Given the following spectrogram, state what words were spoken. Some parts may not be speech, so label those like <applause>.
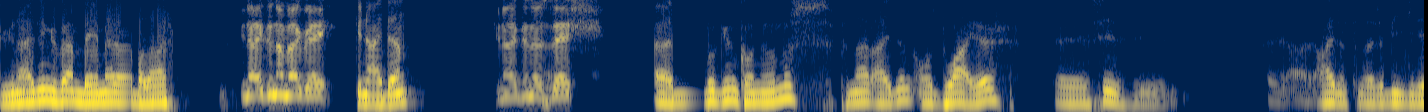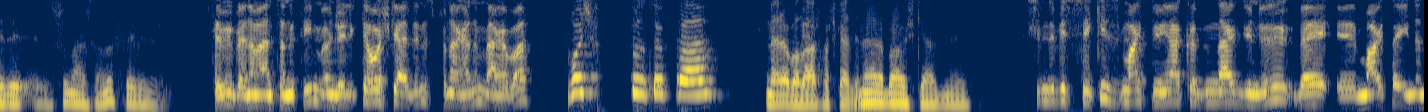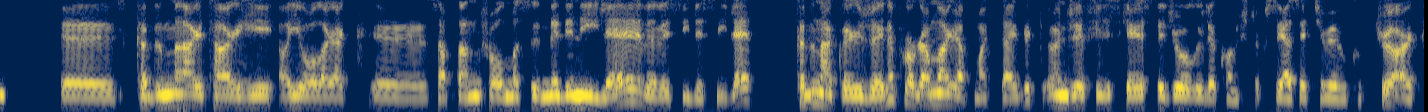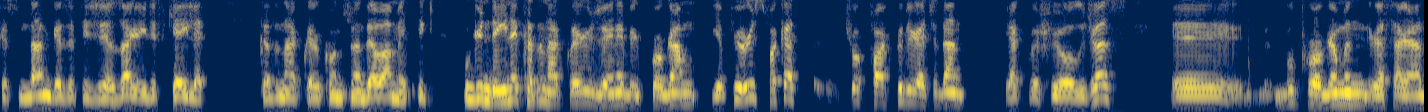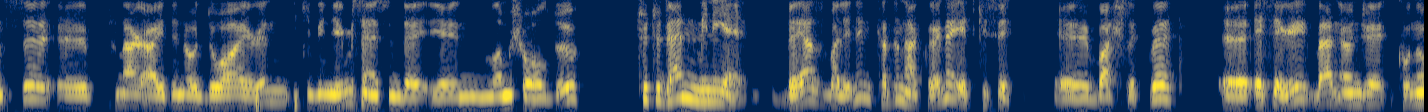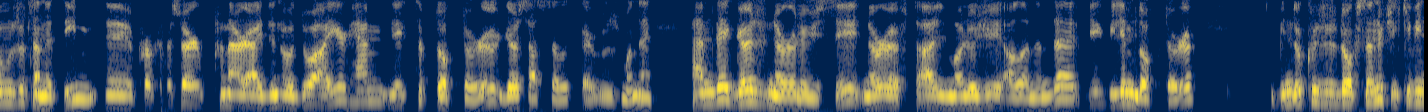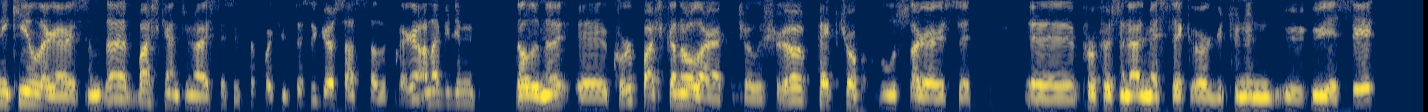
Günaydın Güven Bey, merhabalar. Günaydın Ömer Bey. Günaydın. Günaydın Özdeş. Evet, bugün konuğumuz Pınar Aydın O'Dwyer. Ee, siz e, ayrıntıları, bilgileri sunarsanız sevinirim. Tabii ben hemen tanıtayım. Öncelikle hoş geldiniz Pınar Hanım, merhaba. Hoş bulduk. Merhabalar, hoş geldiniz. Merhaba, hoş geldiniz. Şimdi biz 8 Mart Dünya Kadınlar Günü ve e, Mart ayının e, Kadınlar Tarihi ayı olarak e, saptanmış olması nedeniyle ve vesilesiyle kadın hakları üzerine programlar yapmaktaydık. Önce Filiz Kerestecioğlu ile konuştuk, siyasetçi ve hukukçu. Arkasından gazeteci yazar Elif K ile kadın hakları konusuna devam ettik. Bugün de yine kadın hakları üzerine bir program yapıyoruz fakat çok farklı bir açıdan yaklaşıyor olacağız. E, bu programın referansı e, Pınar Aydın O'Dwyer'ın 2020 senesinde yayınlamış olduğu Tütüden Mini'ye Beyaz Bale'nin kadın haklarına etkisi e, başlıklı e, eseri. Ben önce konuğumuzu tanıtayım. E, Profesör Pınar Aydın O'Dwyer hem bir tıp doktoru, göz hastalıkları uzmanı hem de göz nörolojisi, nörooftalmoloji alanında bir bilim doktoru. 1993-2002 yılları arasında Başkent Üniversitesi Tıp Fakültesi Göz Hastalıkları ana bilim dalını e, kurup başkanı olarak çalışıyor. Pek çok uluslararası e, profesyonel meslek örgütünün üyesi,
